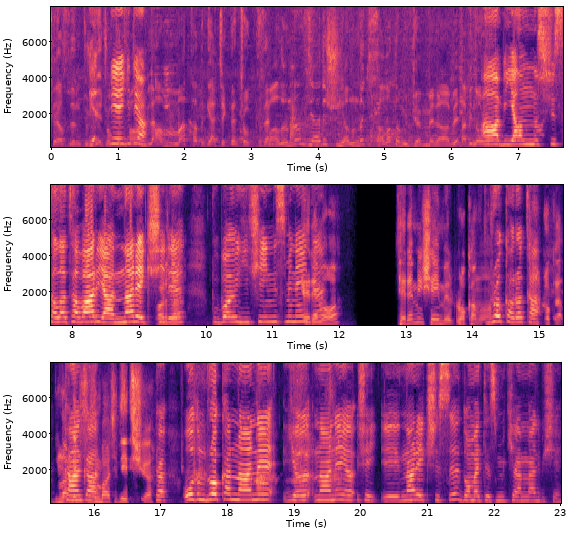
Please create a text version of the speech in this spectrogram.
Kıyaslıyorum Türkiye çok diye kötü gidiyor. falan filan. Ama tadı gerçekten çok güzel. Balığından ziyade şu yanındaki salata mükemmel abi. Tabii normal Abi yalnız şu salata var ya nar ekşili. arada- Bu şeyin ismi neydi? Tere mi o? Tere mi şey mi? Roka mı? Roka roka. Roka. Bunlar Kanka. sizin bahçede yetişiyor. Ya, Oğlum roka nane yağı nane yağı, şey e, nar ekşisi domates mükemmel bir şey.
